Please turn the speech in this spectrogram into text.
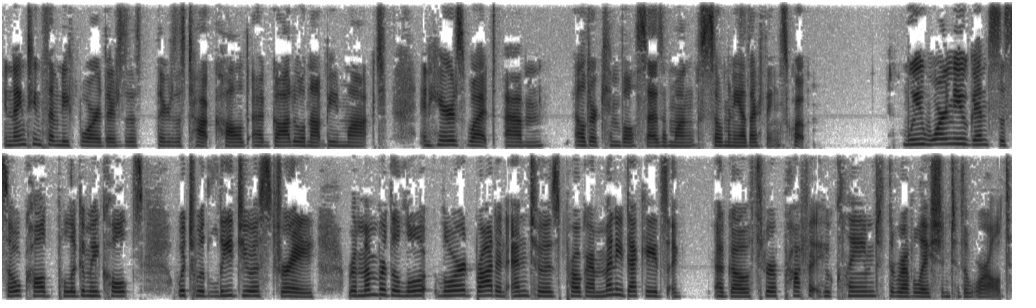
In 1974, there's this, there's this talk called uh, God Will Not Be Mocked. And here's what, um, Elder Kimball says among so many other things, quote, we warn you against the so-called polygamy cults, which would lead you astray. Remember the Lord brought an end to his program many decades ag- ago through a prophet who claimed the revelation to the world.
